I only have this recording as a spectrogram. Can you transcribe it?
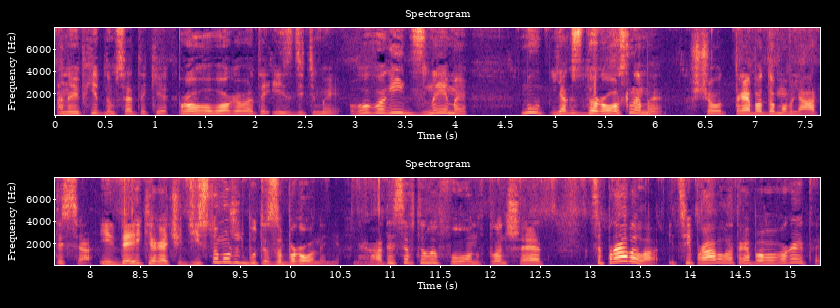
А необхідно все-таки проговорювати із дітьми. Говоріть з ними, ну, як з дорослими. Що треба домовлятися, і деякі речі дійсно можуть бути заборонені. Не гратися в телефон, в планшет. Це правила, і ці правила треба говорити.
